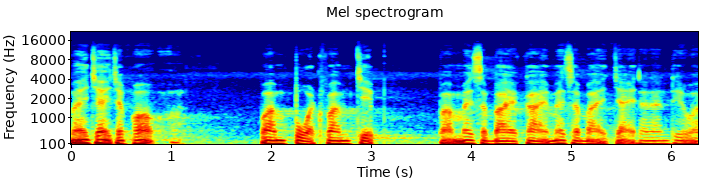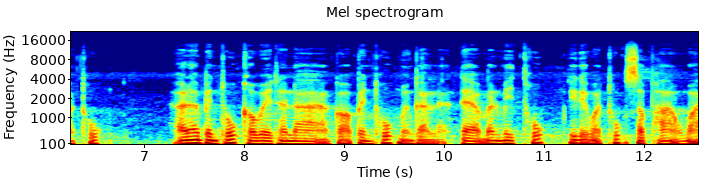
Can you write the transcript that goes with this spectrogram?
ไม่ใช่เฉพาะความปวดความเจ็บ ความไม่สบายกายไม่สบายใจเท่านั้นที่ว่าทุกข์อันนั้นเป็นทุกขเวทนาก็เป็นทุกข์เหมือนกันแหละ แต่มันมีทุกข์ที่เรียกว่าทุกขสภาวะ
